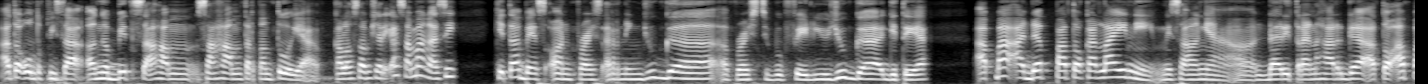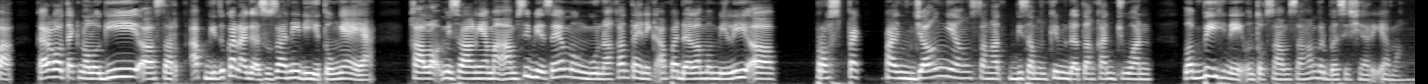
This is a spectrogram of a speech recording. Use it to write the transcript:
atau untuk bisa uh, ngebit saham saham tertentu ya. Kalau saham syariah sama nggak sih? Kita based on price earning juga, uh, price to book value juga gitu ya. Apa ada patokan lain nih misalnya uh, dari tren harga atau apa? Karena kalau teknologi uh, startup gitu kan agak susah nih dihitungnya ya. Kalau misalnya Mang Amsi biasanya menggunakan teknik apa dalam memilih prospek panjang yang sangat bisa mungkin mendatangkan cuan lebih nih untuk saham-saham berbasis syariah, Mang?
